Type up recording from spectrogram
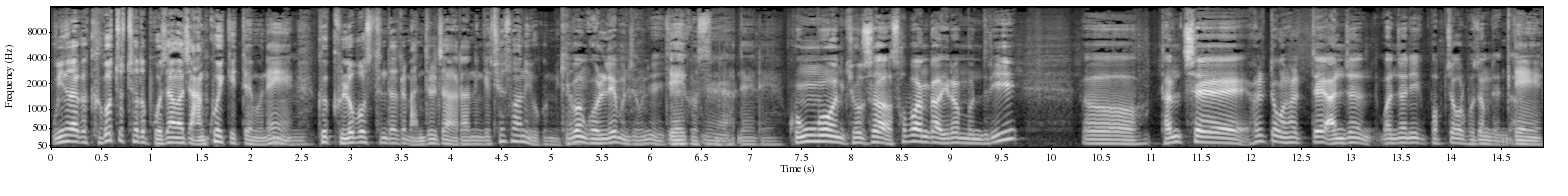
우리나라가 그것조차도 보장하지 않고 있기 때문에 그 global standard를 만들자라는 게 최소한의 요구입니다. 기본 권리의 문제군요. 이게. 네, 그렇습니다. 예. 네, 네. 공무원, 교사, 소방관 이런 분들이 어 단체 활동을 할 때 안전 완전히 법적으로 보장된다. 네.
